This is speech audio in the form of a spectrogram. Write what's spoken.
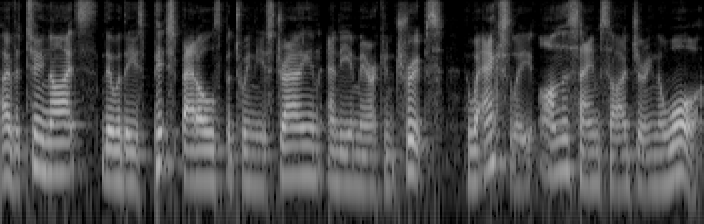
Over two nights, there were these pitched battles between the Australian and the American troops, who were actually on the same side during the war.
